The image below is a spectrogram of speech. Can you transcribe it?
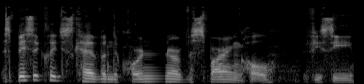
it's basically just kind of in the corner of the sparring hall, if you see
